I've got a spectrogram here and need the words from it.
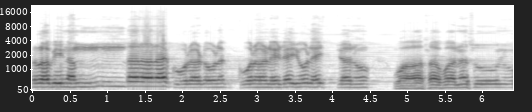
ರವಿನಂದನನ ಕುರಡೊಳ ಕುರಳೆಡೆಯೊಳೆಚ್ಚನು ವಾಸವನ ಸೂನು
